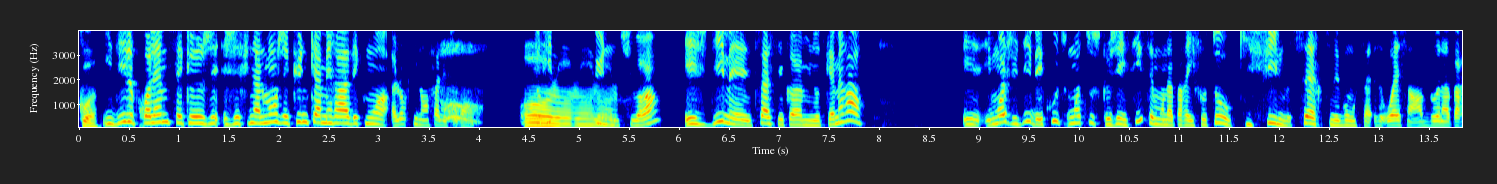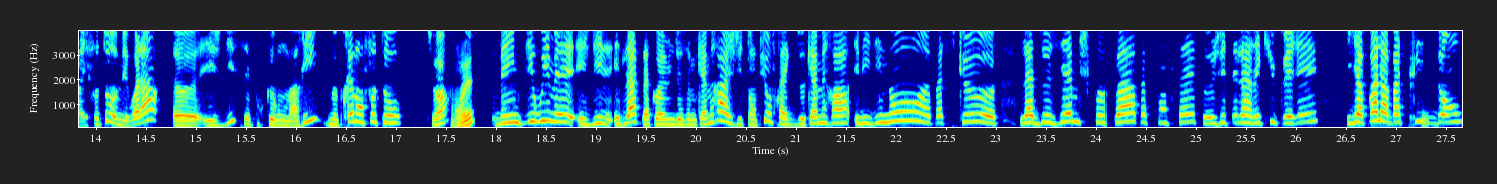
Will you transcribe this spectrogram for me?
quoi. Il dit, le problème, c'est que j'ai finalement, j'ai qu'une caméra avec moi, alors qu'il en fallait trois. Oh il- là là là. Une, tu vois. Et je dis, mais ça, c'est quand même une autre caméra. Et, et moi, je lui dis, bah, écoute, moi, tout ce que j'ai ici, c'est mon appareil photo qui filme, certes, mais bon, ça, ouais, c'est un bon appareil photo, mais voilà. Euh, et je dis, c'est pour que mon mari me prenne en photo, tu vois? Ouais. Mais il me dit, oui, mais. Et je dis, et là, tu as quand même une deuxième caméra. Je dis, tant pis, on fera avec deux caméras. Et il me dit, non, euh, parce que euh, la deuxième, je peux pas, parce qu'en fait, euh, j'étais la récupérer. Il n'y a pas la batterie dedans.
